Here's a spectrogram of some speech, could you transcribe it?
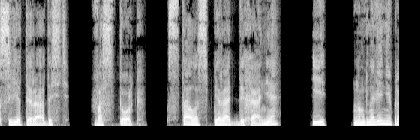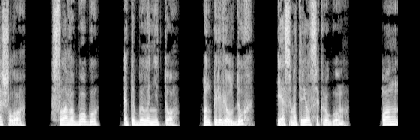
свет и радость, восторг, стало спирать дыхание, и на мгновение прошло. Слава Богу, это было не то. Он перевел дух и осмотрелся кругом. Он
